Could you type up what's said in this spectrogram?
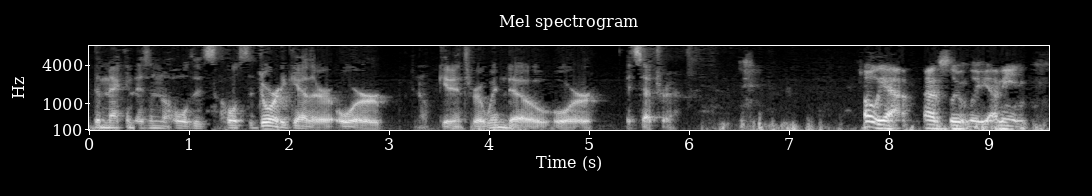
the mechanism that holds holds the door together, or you know, get in through a window, or etc. Oh yeah, absolutely. I mean,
